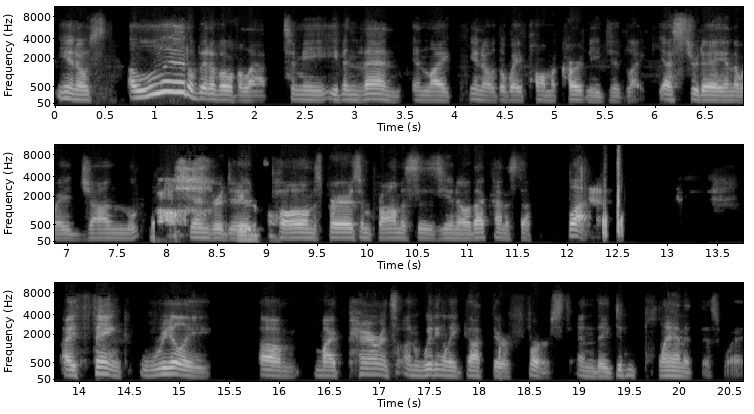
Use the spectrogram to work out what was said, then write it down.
you know, a little bit of overlap to me even then in like you know the way paul mccartney did like yesterday and the way john oh, denver did beautiful. poems prayers and promises you know that kind of stuff but i think really um, my parents unwittingly got there first and they didn't plan it this way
